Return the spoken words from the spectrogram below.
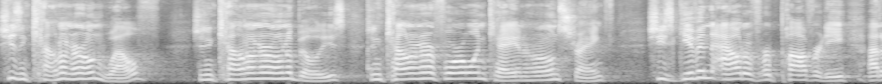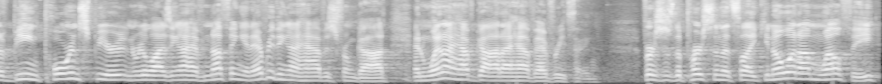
She doesn't count on her own wealth. She doesn't count on her own abilities. She doesn't count on her 401k and her own strength. She's given out of her poverty, out of being poor in spirit and realizing I have nothing and everything I have is from God. And when I have God, I have everything versus the person that's like, you know what, I'm wealthy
